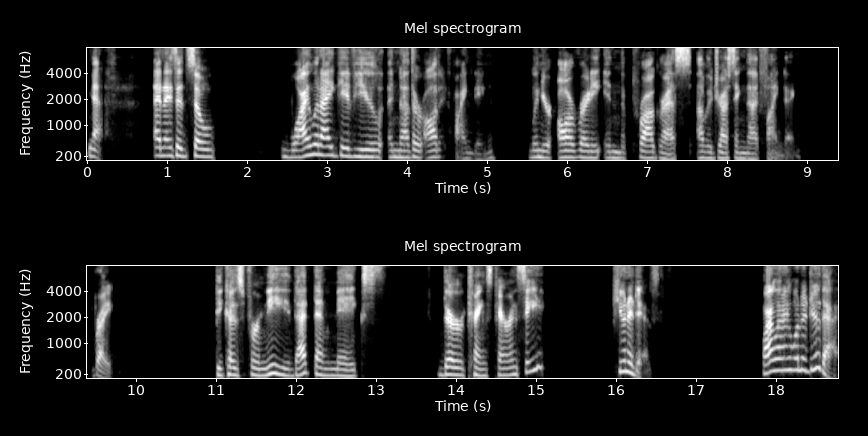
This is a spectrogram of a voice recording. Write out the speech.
Yeah. And I said, so why would I give you another audit finding when you're already in the progress of addressing that finding? Right. Because for me, that then makes their transparency punitive. Why would I want to do that?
